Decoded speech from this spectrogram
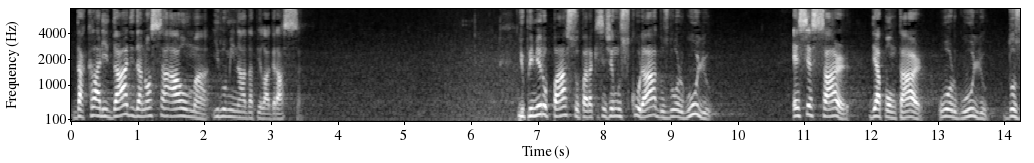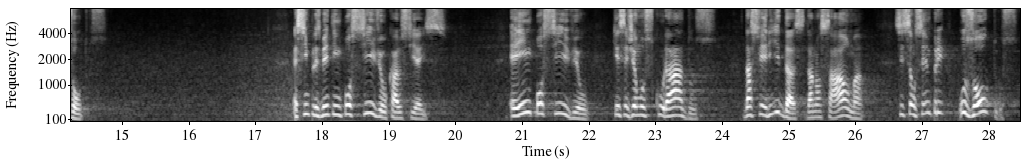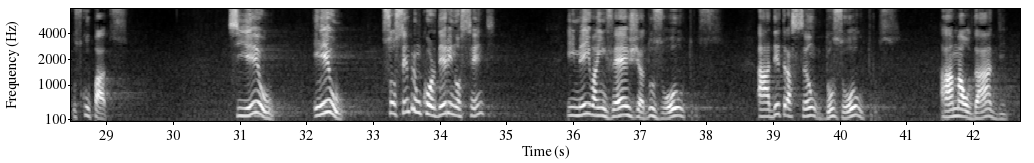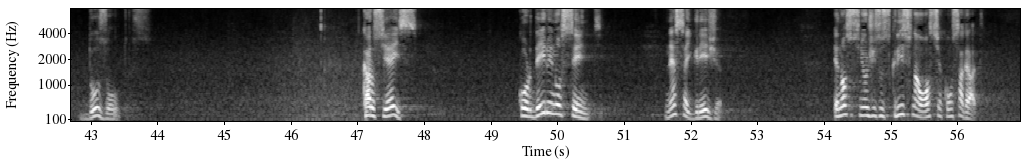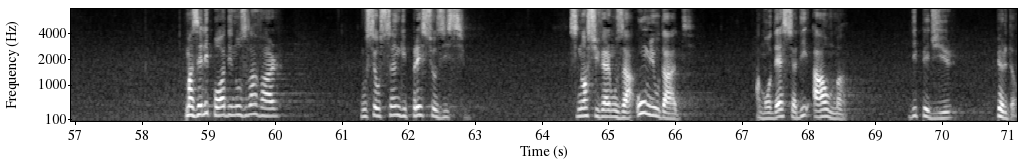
da claridade da nossa alma iluminada pela graça. E o primeiro passo para que sejamos curados do orgulho é cessar de apontar o orgulho dos outros. É simplesmente impossível, caros fiéis. É impossível que sejamos curados das feridas da nossa alma se são sempre os outros os culpados. Se eu, eu, sou sempre um cordeiro inocente, em meio à inveja dos outros, à detração dos outros, à maldade dos outros. Caros fiéis, Cordeiro inocente nessa igreja é nosso Senhor Jesus Cristo na hóstia consagrada. Mas ele pode nos lavar no seu sangue preciosíssimo. Se nós tivermos a humildade, a modéstia de alma de pedir perdão.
